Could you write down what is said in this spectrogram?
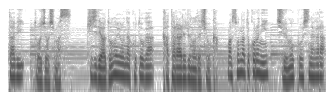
再び登場します。記事ではどのようなことが語られるのでしょうか。まあそんなところに注目をしながら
